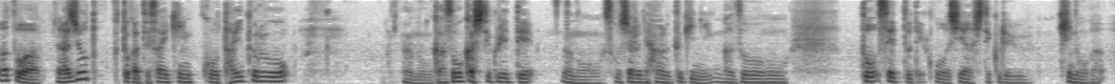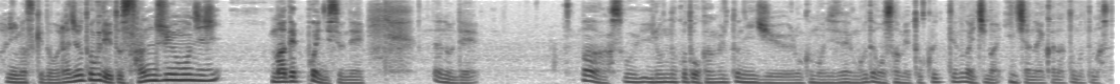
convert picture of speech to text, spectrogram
あとは、ラジオトークとかって最近こうタイトルを、あの、画像化してくれて、あの、ソーシャルで貼るときに画像とセットでこうシェアしてくれる機能がありますけど、ラジオトークで言うと30文字までっぽいんですよね。なので、まあ、そういういろんなことを考えると26文字前後で収めとくっていうのが一番いいんじゃないかなと思ってます。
